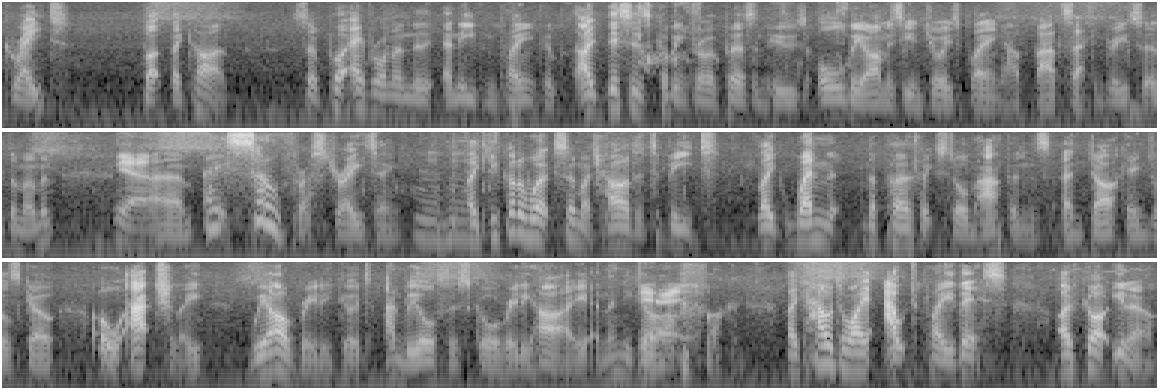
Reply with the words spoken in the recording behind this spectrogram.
great, but they can't. So put everyone on an even playing field. I, this is coming from a person who's all the armies he enjoys playing have bad secondaries at the moment. Yeah. Um, and it's so frustrating. Mhm. Like you've got to work so much harder to beat. Like when the perfect storm happens and Dark Angels go, oh, actually, we are really good and we also score really high, and then you go, Yeah. oh fuck. Like how do I outplay this? I've got you know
